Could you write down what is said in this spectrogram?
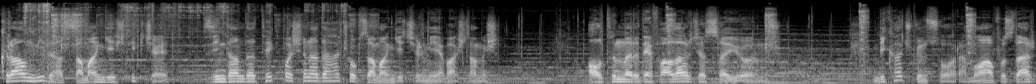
Kral Midas zaman geçtikçe zindanda tek başına daha çok zaman geçirmeye başlamış. Altınları defalarca sayıyormuş. Birkaç gün sonra muhafızlar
